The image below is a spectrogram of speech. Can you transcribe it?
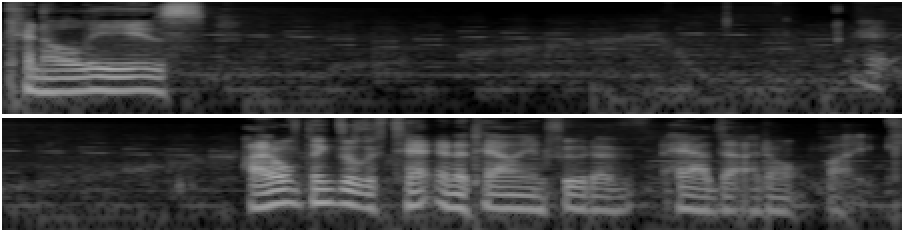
cannolis, I don't think there's an Italian food I've had that I don't like.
